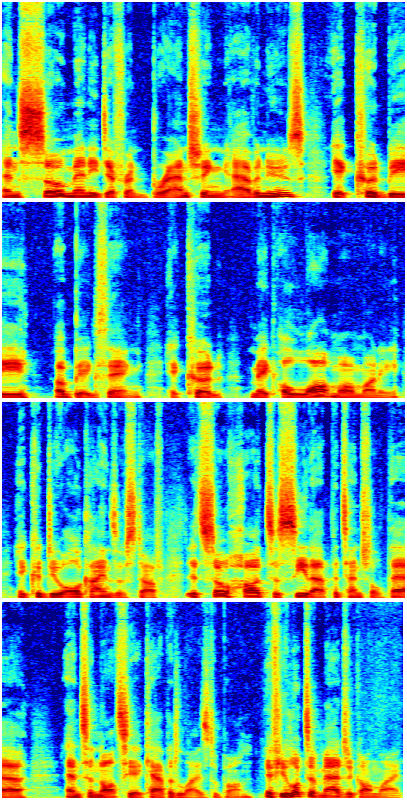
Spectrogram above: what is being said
and so many different branching avenues. It could be a big thing. It could make a lot more money. It could do all kinds of stuff. It's so hard to see that potential there and to not see it capitalized upon. If you looked at Magic Online,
